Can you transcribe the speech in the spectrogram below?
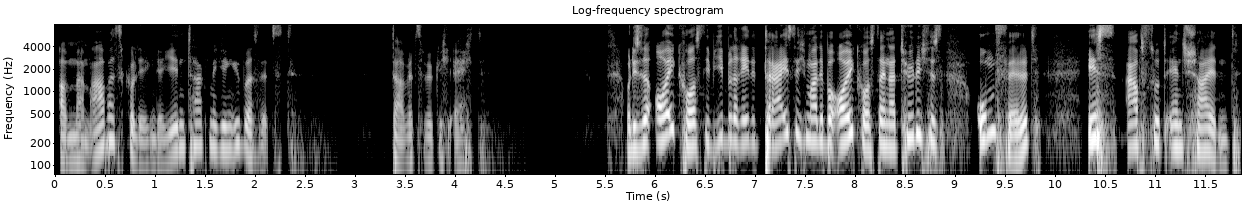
Aber meinem Arbeitskollegen, der jeden Tag mir gegenüber sitzt, da wird es wirklich echt. Und diese Eukos, die Bibel redet 30 Mal über Eukos, dein natürliches Umfeld, ist absolut entscheidend.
